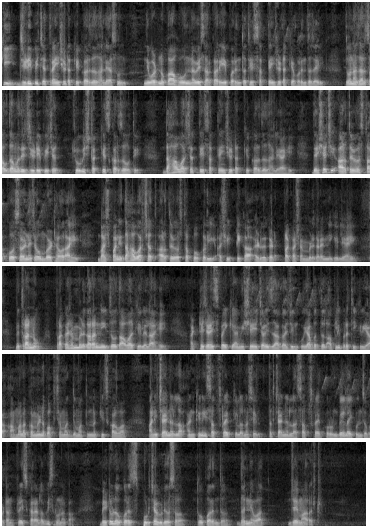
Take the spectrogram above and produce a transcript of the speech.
की जी डी पीचे त्र्याऐंशी टक्के कर्ज झाले असून निवडणुका होऊन नवे सरकार येईपर्यंत ते सत्याऐंशी टक्क्यापर्यंत जाईल. दोन हजार चौदामध्ये जी डी पीचे चोवीस टक्केच कर्ज होते. दहा वर्षात ते सत्याऐंशी टक्के कर्ज झाले आहे. देशाची अर्थव्यवस्था कोसळण्याच्या उंबरठ्यावर आहे. भाजपाने दहा वर्षात अर्थव्यवस्था पोखरली अशी टीका ॲडव्होकेट प्रकाश आंबेडकर यांनी केली आहे. मित्रांनो प्रकाश आंबेडकरांनी जो दावा केलेला आहे अठ्ठेचाळीसपैकी आम्ही शेहेचाळीस जागा जिंकू याबद्दल आपली प्रतिक्रिया आम्हाला कमेंट बॉक्सच्या माध्यमातून नक्कीच कळवा. आणि चॅनलला आणखीनही सबस्क्राईब केलं नसेल तर चॅनलला सबस्क्राईब करून बेल ऐकूनचं बटन प्रेस करायला विसरू नका. भेटू लवकरच पुढच्या व्हिडिओसह तोपर्यंत धन्यवाद. जय महाराष्ट्र.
